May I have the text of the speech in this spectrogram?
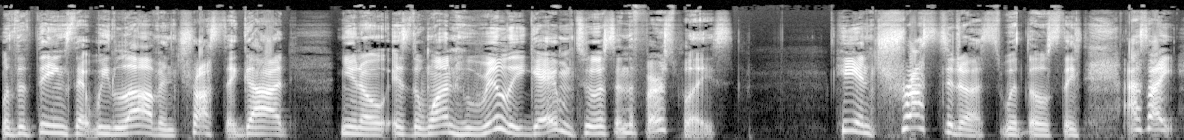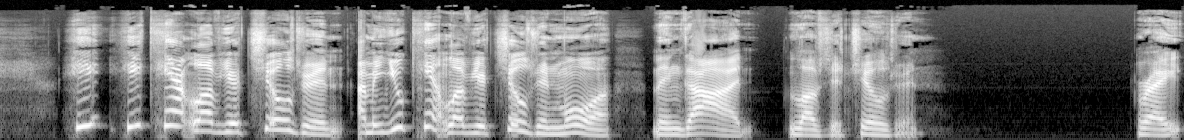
with the things that we love and trust that God, you know, is the one who really gave them to us in the first place. He entrusted us with those things. I was like, he he can't love your children. I mean, you can't love your children more than God loves your children. Right?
